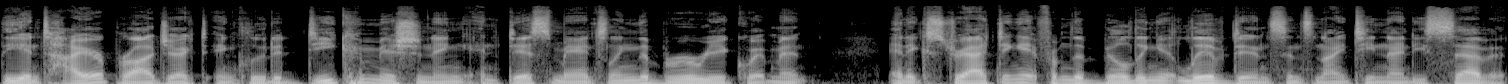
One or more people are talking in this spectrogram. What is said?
The entire project included decommissioning and dismantling the brewery equipment and extracting it from the building it lived in since 1997.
